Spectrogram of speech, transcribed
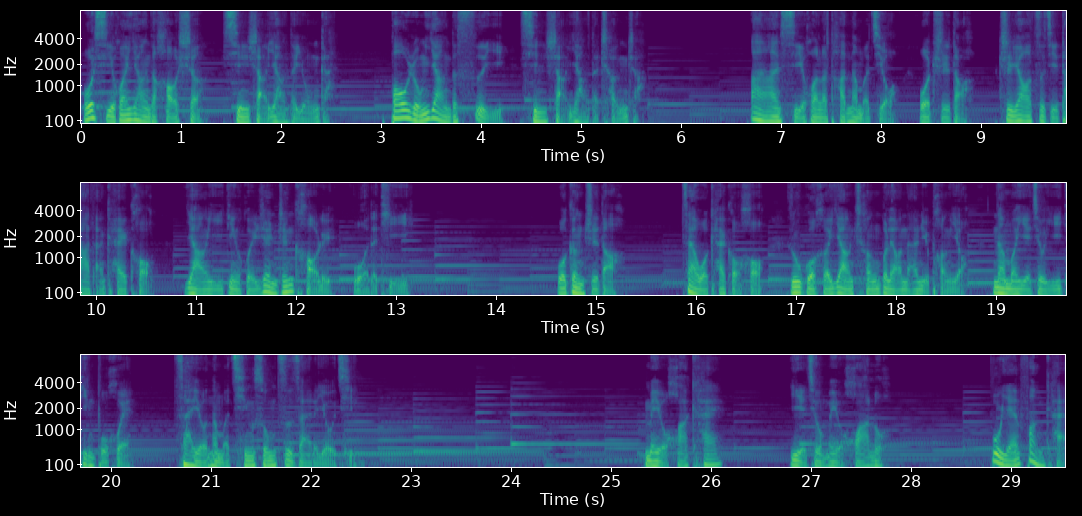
我喜欢样的好胜，欣赏样的勇敢，包容样的肆意，欣赏样的成长。暗暗喜欢了他那么久，我知道，只要自己大胆开口，样一定会认真考虑我的提议。我更知道，在我开口后，如果和样成不了男女朋友，那么也就一定不会再有那么轻松自在的友情。没有花开，也就没有花落。不言放开，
